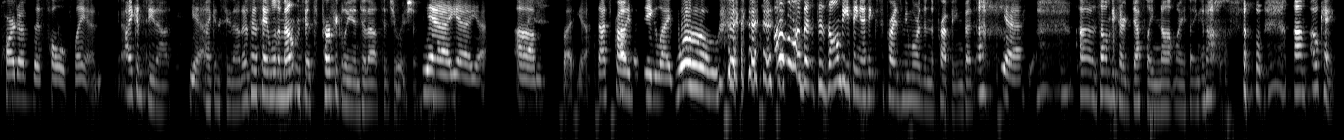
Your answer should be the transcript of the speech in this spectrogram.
part of this whole plan. Yeah, I can see that. yeah, I can see that. I was going to say, well, the mountain fits perfectly into that situation. yeah, yeah, yeah. Um, but yeah, that's probably the big like whoa. I was a little bit the zombie thing. I think surprised me more than the prepping, but uh, yeah, uh, zombies are definitely not my thing at all. So, um, okay,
